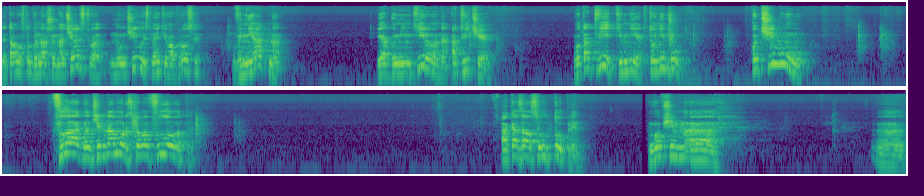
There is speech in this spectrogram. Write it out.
для того, чтобы наше начальство научилось на эти вопросы внятно и аргументированно отвечать. Вот ответьте мне кто-нибудь, почему флагман Черноморского флота оказался утоплен? В общем, э, э,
